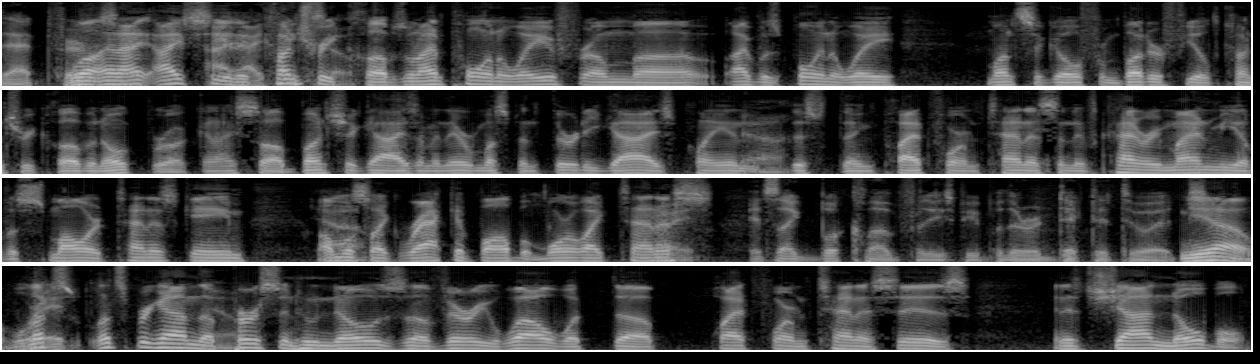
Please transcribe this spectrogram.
that fair? well, to and? I, I see I at think country so. clubs when I'm pulling away from. Uh, I was pulling away months ago from Butterfield Country Club in Oakbrook, and I saw a bunch of guys. I mean, there must have been 30 guys playing Yeah. this thing, platform tennis, and it kind of reminded me of a smaller tennis game, almost like racquetball, but more like tennis. Right. It's like book club for these people. They're addicted to it. Yeah, So, well, let's let's bring on the Yeah. person who knows uh, very well what uh, platform tennis is, and it's John Noble,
